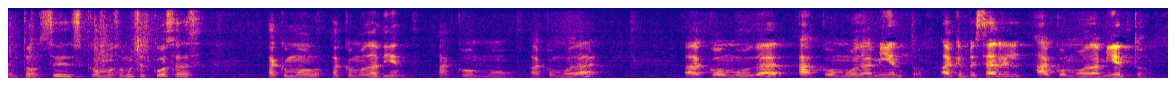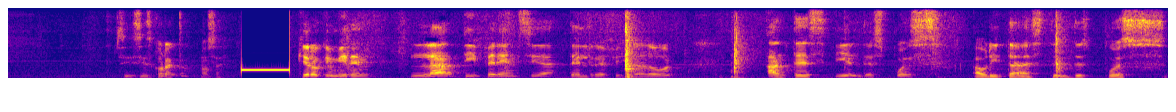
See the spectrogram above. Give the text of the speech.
Entonces, como son muchas cosas, acomo, acomodadien- acomo, acomodar, acomodar, acomodamiento. Hay que empezar el acomodamiento. ¿Sí, sí es correcto? No sé. Quiero que miren la diferencia del refrigerador antes y el después. Ahorita este después.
